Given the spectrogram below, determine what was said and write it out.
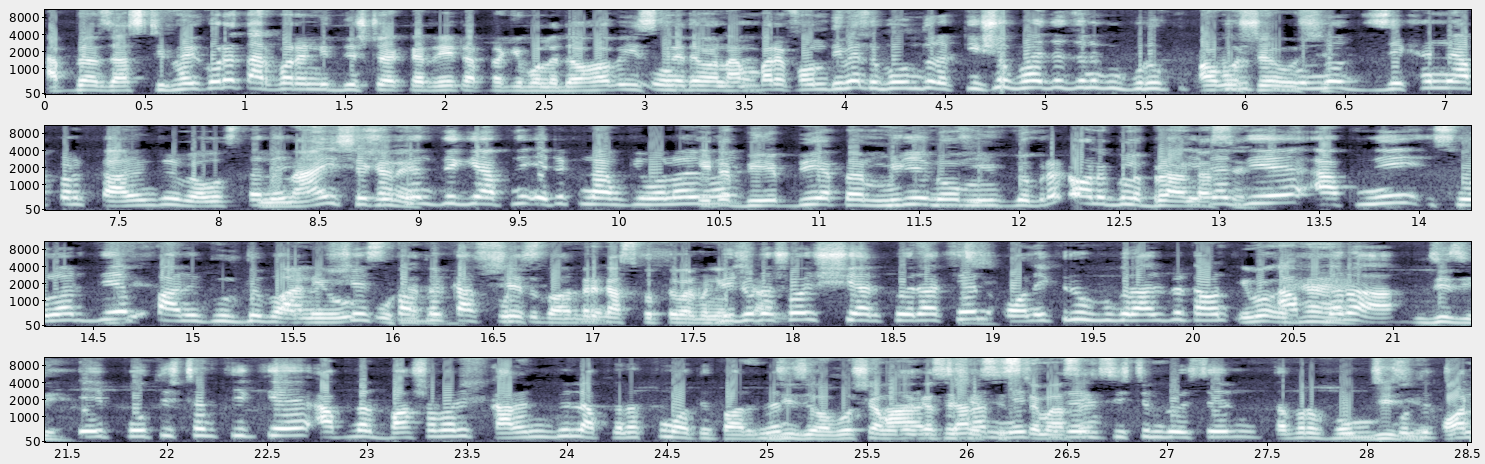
আপনার জাস্টিফাই করে তারপরে নির্দিষ্ট একটা রেট আপনাকে বলে দেওয়া হবে। স্ক্রিনে দেওয়া নাম্বারে ফোন দিবেন। বন্ধুরা কৃষক ভাইদের জন্য গুরুত্ব- অবশ্যই, গুরুত্বপূর্ণ যেখানে আপনার কারেন্টের ব্যবস্থা নেই নাই সেখানে। সেখান থেকে আপনি এটার নাম কি বলা হয় এটা বিএফডি আপনার মিগনো মিগনো ব্র্যান্ড অনেকগুলো ব্র্যান্ড আছে। এটা দিয়ে আপনি সোলার দিয়ে পানি তুলতে পারবেন শেষ পাম্পের কাজ করতে পারবেন। কাজ করতে পারবেন ভিডিওটা। সবাই শেয়ার করে রাখেন অনেকের উপকার আসবে কারণ এবং হ্যাঁ, আপনারা জি জি। এই প্রতিষ্ঠান থেকে আপনার বাসা বাড়ির কারেন্ট বিল আপনারা কমাতে পারবেন। জি জি অবশ্যই আমাদের কাছে সিস্টেম আছে। সিস্টেম রয়েছে তারপর হোম জি জি। অন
